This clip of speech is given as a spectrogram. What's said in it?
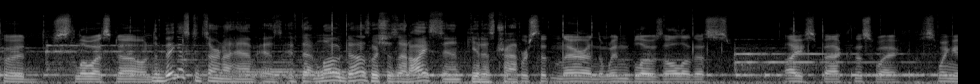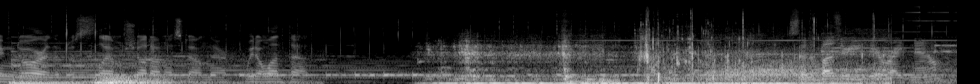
could slow us down. The biggest concern I have is if that load does pushes that ice in, get us trapped. We're sitting there and the wind blows all of this ice back this way. Swinging door that was slammed shut on us down there. We don't want that. So the buzzer you hear right now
